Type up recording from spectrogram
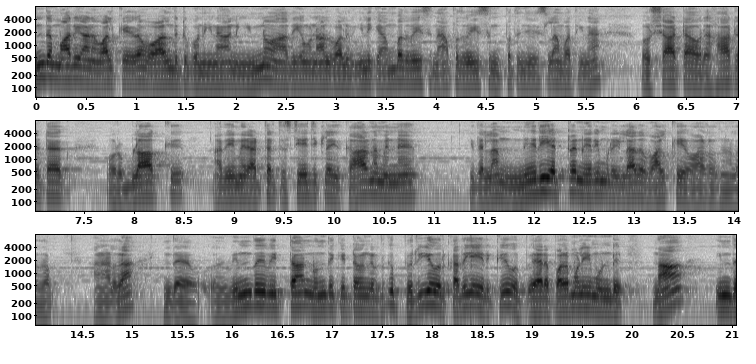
இந்த மாதிரியான வாழ்க்கையை தான் வாழ்ந்துட்டு போனீங்கன்னா நீங்கள் இன்னும் அதிகமாக நாள் வாழுவீங்க. இன்றைக்கி ஐம்பது வயசு நாற்பது வயசு முப்பத்தஞ்சு வயசுலாம் பார்த்தீங்கன்னா ஒரு ஷார்ட்டாக ஒரு ஹார்ட் அட்டாக் ஒரு பிளாக்கு அதேமாதிரி அடுத்தடுத்த ஸ்டேஜுக்கெலாம் இது காரணம் என்ன? இதெல்லாம் நெறியற்ற நெறிமுறை இல்லாத வாழ்க்கையை வாழ்கிறதுனால தான். அதனால தான் இந்த விந்து விட்டான் நொந்து கிட்டவங்கிறதுக்கு பெரிய ஒரு கதையே இருக்குது ஒரு வேறு பழமொழியும் உண்டு. நான் இந்த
